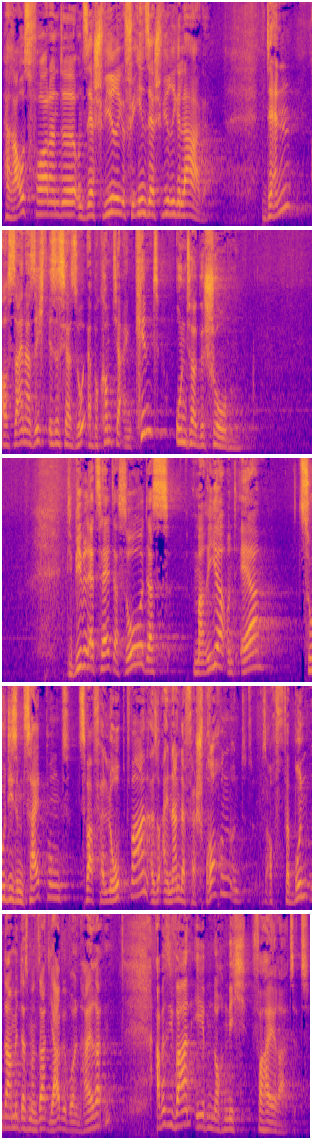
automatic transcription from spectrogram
herausfordernde und sehr schwierige, für ihn sehr schwierige Lage. Denn aus seiner Sicht ist es ja so, er bekommt ja ein Kind untergeschoben. Die Bibel erzählt das so, dass Maria und er zu diesem Zeitpunkt zwar verlobt waren, also einander versprochen und ist auch verbunden damit, dass man sagt, ja, wir wollen heiraten, aber sie waren eben noch nicht verheiratet.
